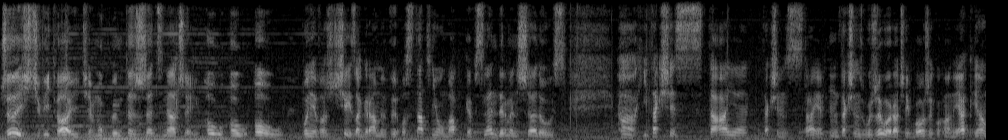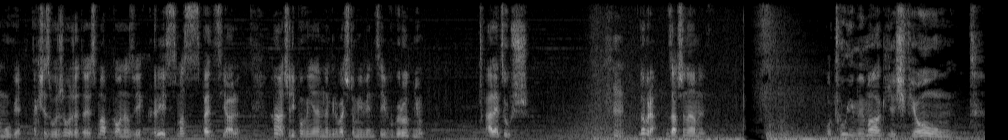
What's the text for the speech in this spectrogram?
Cześć, witajcie! Mógłbym też rzec inaczej. Ho, ho, ho! Ponieważ dzisiaj zagramy w ostatnią mapkę w Slenderman Shadows. Ach, i tak się staje, tak się staje, hmm, tak się złożyło raczej, Boże kochany, jak ja mówię, tak się złożyło, że to jest mapka o nazwie Christmas Special. Ha, czyli powinienem nagrywać to mniej więcej w grudniu. Ale cóż. Hmm, dobra, zaczynamy. Poczujmy magię świąt.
